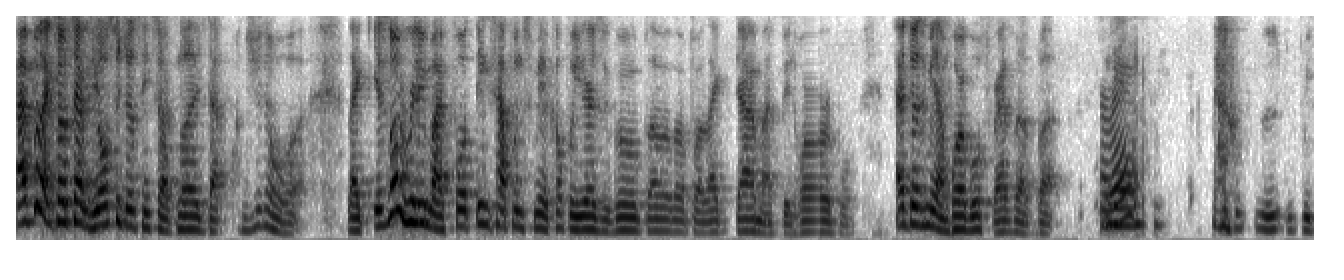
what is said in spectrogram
I feel like sometimes you also just need to acknowledge that you know what, like it's not really my fault. Things happened to me a couple years ago, blah blah blah. But like, damn, I've been horrible. That doesn't mean I'm horrible forever, but all right. we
